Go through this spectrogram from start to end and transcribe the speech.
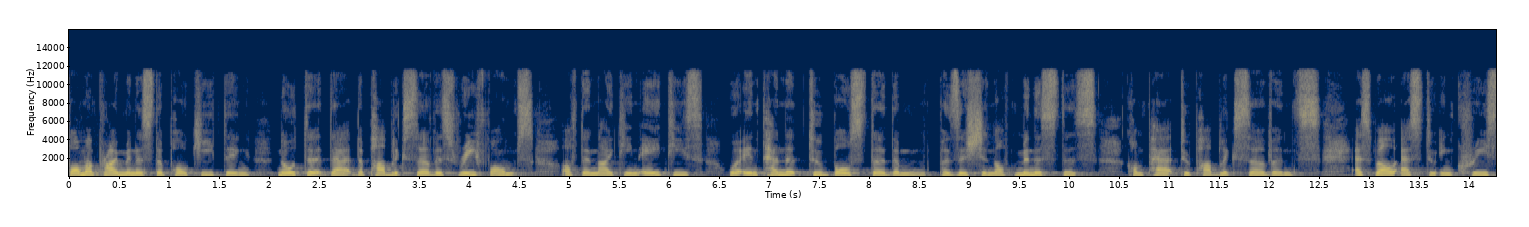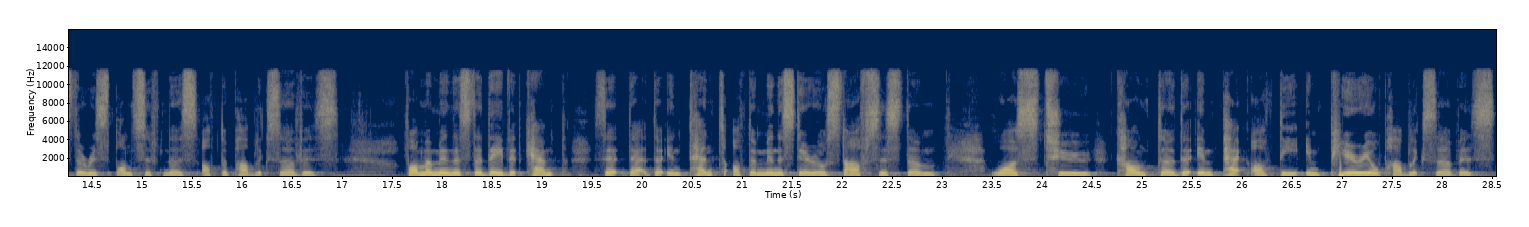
Former Prime Minister Paul Keating noted that the public service reforms of the 1980s were intended to bolster the position of ministers compared to public servants, as well as to increase the responsiveness of the public service. Former Minister David Kemp said that the intent of the ministerial staff system was to counter the impact of the imperial public service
